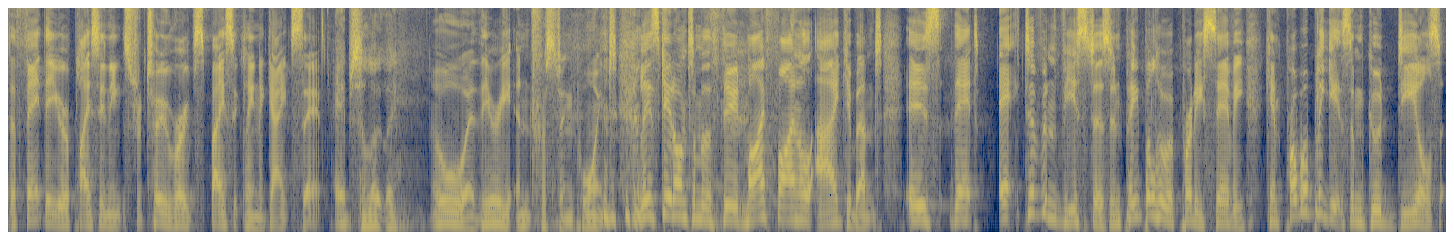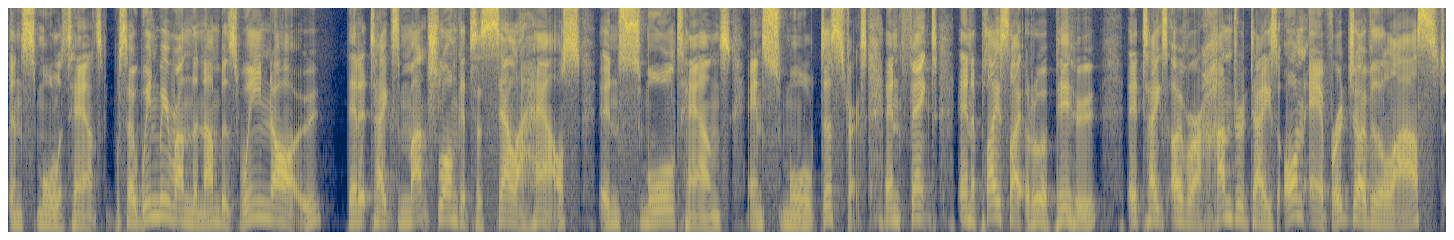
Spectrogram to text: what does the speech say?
the fact that you're replacing extra two roofs basically negates that. Absolutely. Oh, a very interesting point. Let's get on to the third. My final argument is that active investors and people who are pretty savvy can probably get some good deals in smaller towns. So when we run the numbers, we know that it takes much longer to sell a house in small towns and small districts. In fact, in a place like Ruapehu, it takes over 100 days on average over the last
